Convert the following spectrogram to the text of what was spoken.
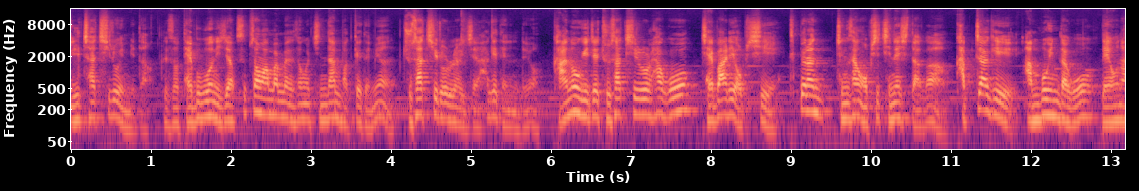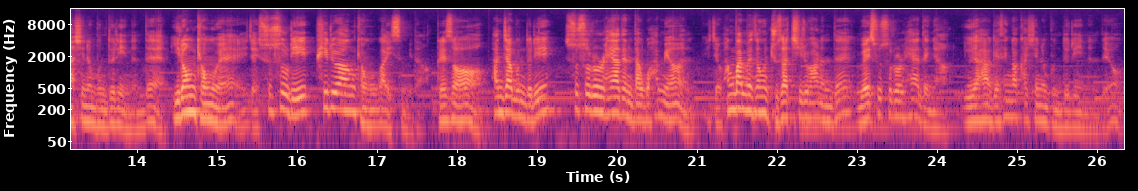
1차 치료입니다. 그래서 대부분 이제 습성 황반변성을 진단받게 되면 주사 치료를 이제 하게 되는데요. 간혹 이제 주사 치료를 하고 재발이 없이 특별한 증상 없이 지내시다가 갑자기 안 보인다고 내원하시는 분들이 있는데 이런 경우에 이제 수술이 필요한 경우가 있습니다. 그래서 환자분들이 수술을 해야 된다고 하면 이제 황반변성은 주사 치료하는데 왜 수술을 해야 되냐 의아하게 생각하시는 분들이 있는데요.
